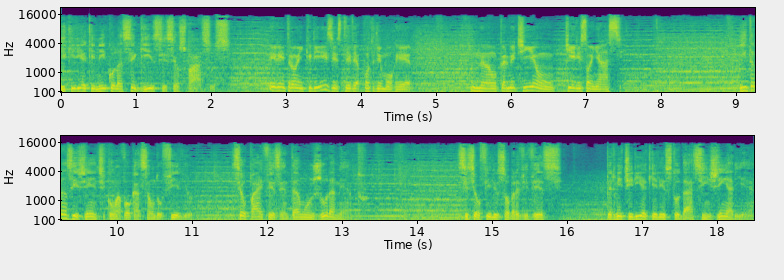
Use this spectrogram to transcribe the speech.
e queria que Nicolas seguisse seus passos. Ele entrou em crise e esteve a ponto de morrer. Não permitiam que ele sonhasse. Intransigente com a vocação do filho, seu pai fez então um juramento. Se seu filho sobrevivesse, permitiria que ele estudasse engenharia.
